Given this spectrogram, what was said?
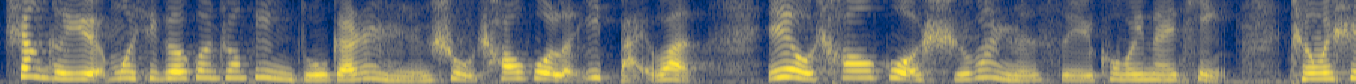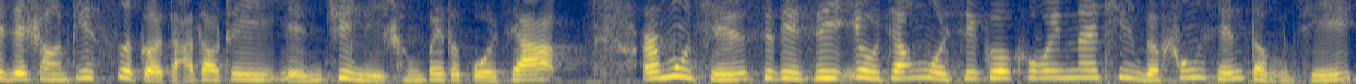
上个月，墨西哥冠状病毒感染人数超过了一百万，也有超过十万人死于 COVID-19，成为世界上第四个达到这一严峻里程碑的国家。而目前，CDC 又将墨西哥 COVID-19 的风险等级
